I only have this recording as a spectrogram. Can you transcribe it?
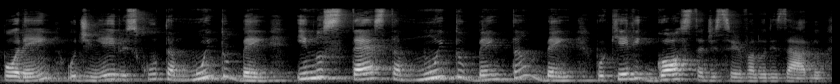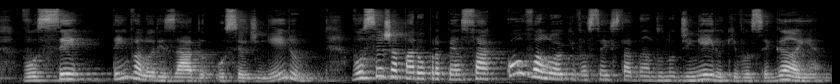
Porém, o dinheiro escuta muito bem e nos testa muito bem também, porque ele gosta de ser valorizado. Você tem valorizado o seu dinheiro? Você já parou para pensar qual o valor que você está dando no dinheiro que você ganha?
